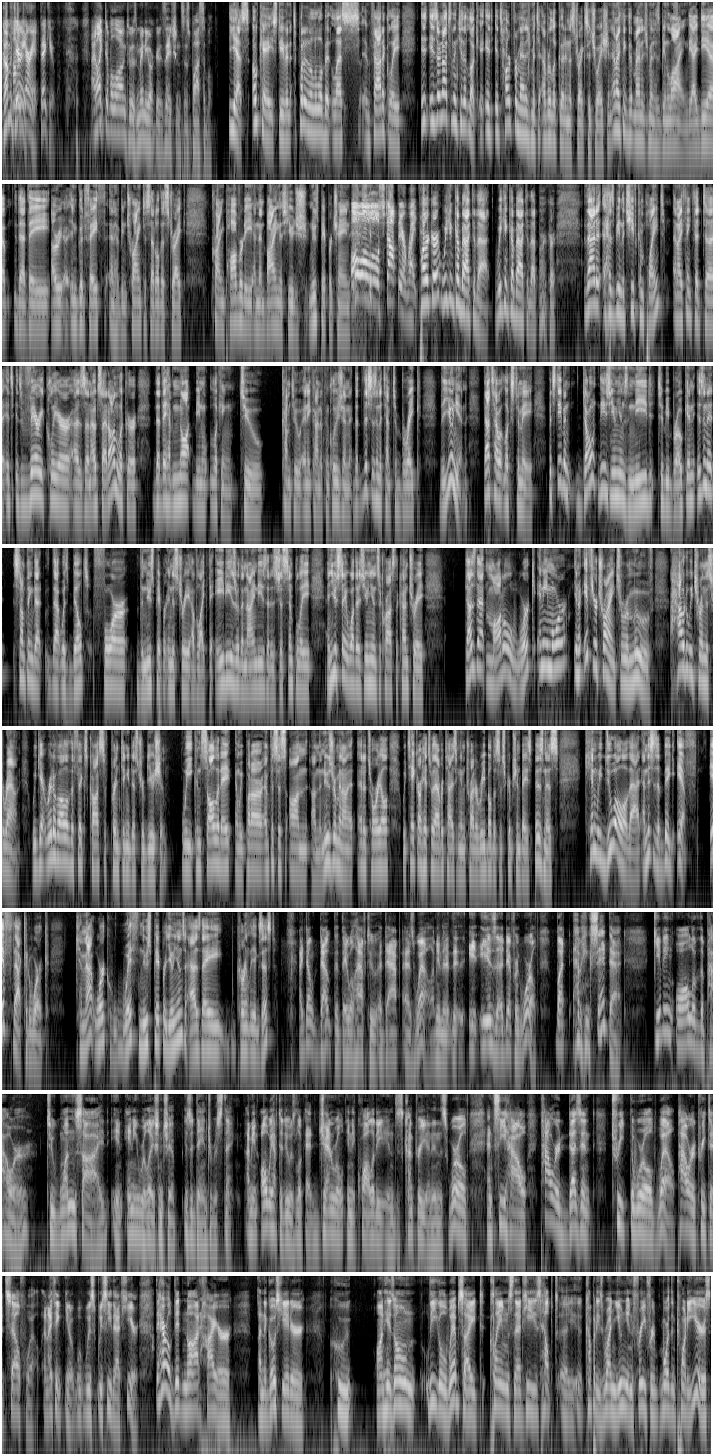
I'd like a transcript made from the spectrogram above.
Commentariat. Commentariat. Thank you. I like to belong to as many organizations as possible. Yes. Okay, Stephen. To put it a little bit less emphatically, is, is there not something to that? Look, it, it's hard for management to ever look good in a strike situation, and I think that management has been lying. The idea that they are in good faith and have been trying to settle this strike, crying poverty, and then buying this huge newspaper chain. Oh, oh, oh, stop there, right. Parker, we can come back to that. We can come back to that, Parker. That has been the chief complaint, and I think that uh, it's it's very clear as an outside onlooker that they have not been looking to come to any kind of conclusion that this is an attempt to break the union. That's how it looks to me. But Stephen, don't these unions need to be broken? Isn't it something that that was built for the newspaper industry of like the 80s or the 90s that is just simply and you say well there's unions across the country does that model work anymore? You know, if you're trying to remove, how do we turn this around? We get rid of all of the fixed costs of printing and distribution. We consolidate and we put our emphasis on, on the newsroom and on editorial. We take our hits with advertising and try to rebuild a subscription based business. Can we do all of that? And this is a big if. If that could work, can that work with newspaper unions as they currently exist? I don't doubt that they will have to adapt as well. I mean, they're, they're, it is a different world. But having said that, giving all of the power to one side in any relationship is a dangerous thing. I mean, all we have to do is look at general inequality in this country and in this world and see how power doesn't treat the world well. Power treats itself well. And I think, you know, we, we see that here. The Herald did not hire a negotiator who on his own legal website claims that he's helped uh, companies run union free for more than 20 years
